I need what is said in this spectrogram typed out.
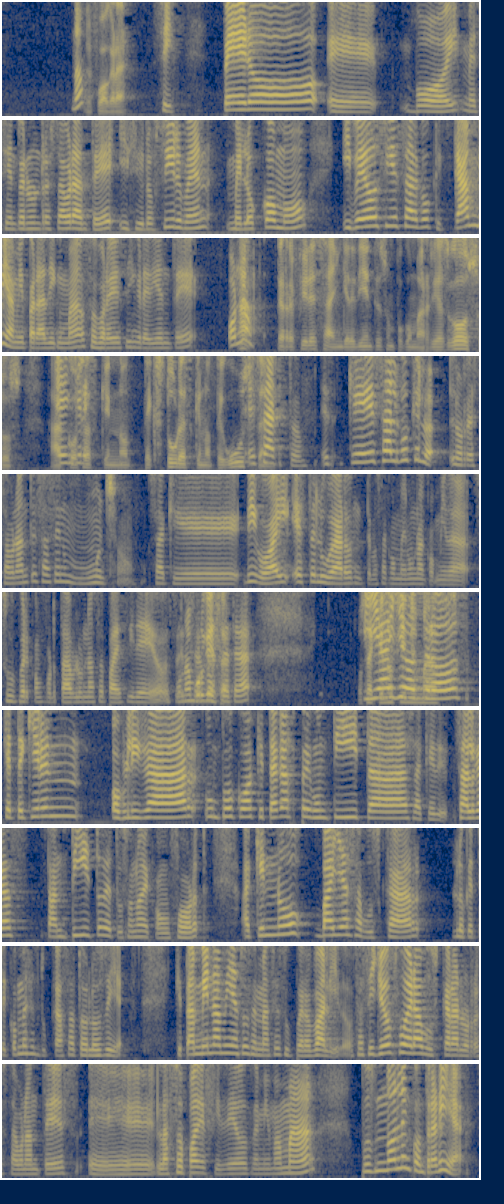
¿No? El foie gras. Sí, pero eh, voy, me siento en un restaurante y si lo sirven, me lo como y veo si es algo que cambia mi paradigma sobre ese ingrediente o no. Ah, te refieres a ingredientes un poco más riesgosos, a cosas que no, texturas que no te gustan. Exacto, es, que es algo que lo- los restaurantes hacen mucho. O sea que, digo, hay este lugar donde te vas a comer una comida súper confortable, una sopa de fideos, Una etcétera, hamburguesa. etcétera. O sea, y que hay otros más- que te quieren obligar un poco a que te hagas preguntitas, a que salgas tantito de tu zona de confort, a que no vayas a buscar lo que te comes en tu casa todos los días. Que también a mí eso se me hace súper válido. O sea, si yo fuera a buscar a los restaurantes eh, la sopa de fideos de mi mamá, pues no la encontraría.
